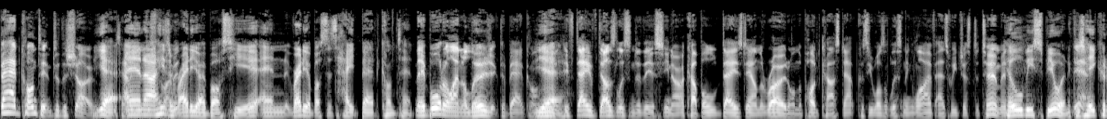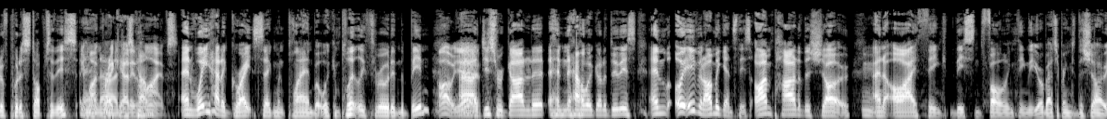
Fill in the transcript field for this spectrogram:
bad content to the show. Yeah, is and uh, he's a it. radio boss here, and radio bosses hate bad content. They're borderline allergic to bad content. Yeah. If Dave does listen to this, you know, a couple days down the road on the podcast app because he wasn't listening live, as we just determined, He'll be spewing because Yeah. he could have put a stop to this. He and, might uh, break out in come. hives. And we had a great segment planned, but we completely threw it in the bin. Oh, yeah. uh, disregarded it, and now we're going to do this. And even I'm against this. I'm part of the show, Mm. and I think this following thing that you're about to bring to the show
